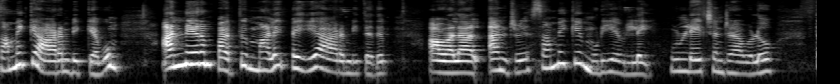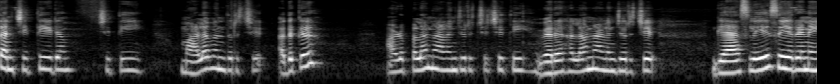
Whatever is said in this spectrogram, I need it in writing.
சமைக்க ஆரம்பிக்கவும் அந்நேரம் பார்த்து மழை பெய்ய ஆரம்பித்தது. அவளால் அன்று சமைக்க முடியவில்லை. உள்ளே சென்ற அவளோ தன் சித்தியிடம் சித்தி மழை வந்துருச்சு. அதுக்கு அடுப்பெல்லாம் நனைஞ்சிருச்சு சித்தி. விறகெல்லாம் நனைஞ்சிருச்சு. கேஸ்லேயே செய்கிறேனே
